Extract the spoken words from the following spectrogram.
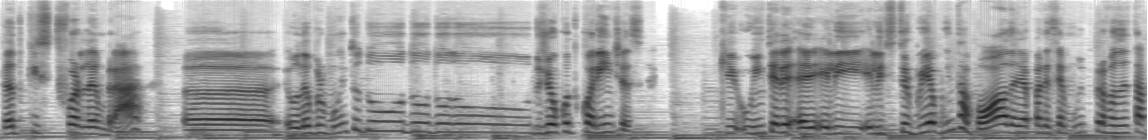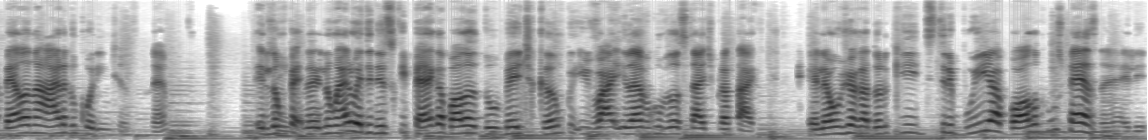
Tanto que, se tu for lembrar, uh, eu lembro muito do, do, do, do, jogo contra o Corinthians. Que o Inter ele, ele distribuía muita bola, ele aparecia muito para fazer tabela na área do Corinthians, né? Ele não, ele não era o Edenilson que pega a bola do meio de campo e vai e leva com velocidade para ataque ele é um jogador que distribui a bola com os pés, né? Ele,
